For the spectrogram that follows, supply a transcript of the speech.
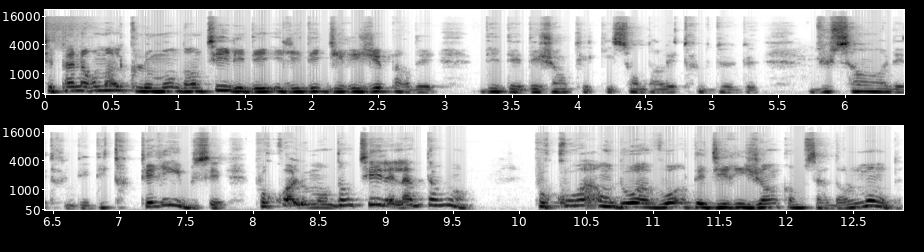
C'est pas normal que le monde entier il est, dirigé par des, gens qui, sont dans les trucs de, du sang, des trucs, des, trucs terribles. C'est pourquoi le monde entier est là-dedans? Pourquoi on doit avoir des dirigeants comme ça dans le monde?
